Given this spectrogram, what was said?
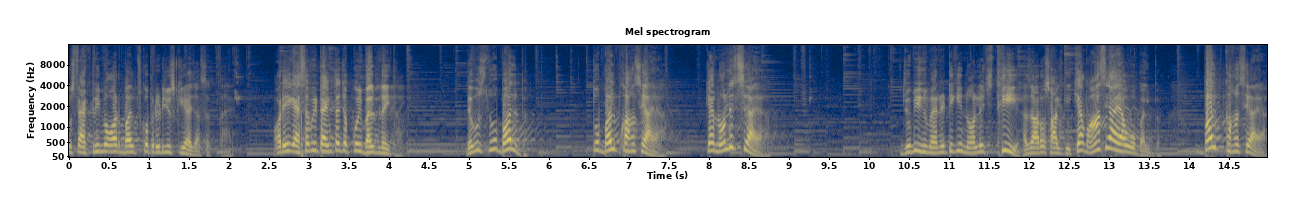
उस फैक्ट्री में और बल्ब को प्रोड्यूस किया जा सकता है। और एक ऐसा भी टाइम था जब कोई बल्ब नहीं था। देर वॉज़ नो बल्ब तो बल्ब कहाँ से आया? क्या नॉलेज से आया? जो भी ह्यूमैनिटी की नॉलेज थी हज़ारों साल की, क्या वहाँ से आया वो बल्ब बल्ब कहाँ से आया?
